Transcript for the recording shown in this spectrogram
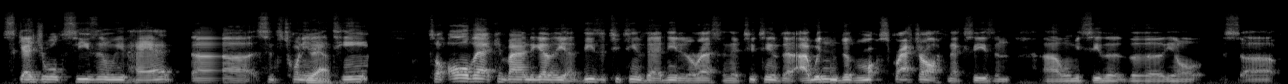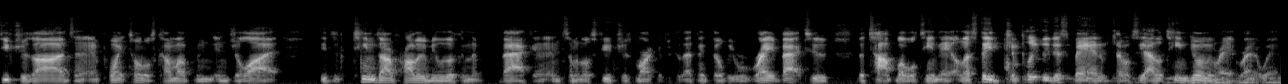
scheduled season we've had uh, since 2019. Yeah. So all that combined together, yeah, these are two teams that needed a rest, and they're two teams that I wouldn't just scratch off next season uh, when we see the the you know uh, futures odds and, and, point totals come up in, in July these teams are probably be looking back in, in, some of those futures markets because I think they'll be right back to the top level team. They, unless they completely disband, which I don't see either team doing right right away.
